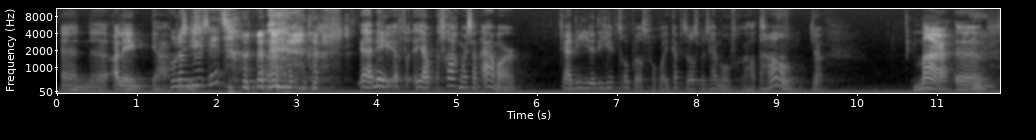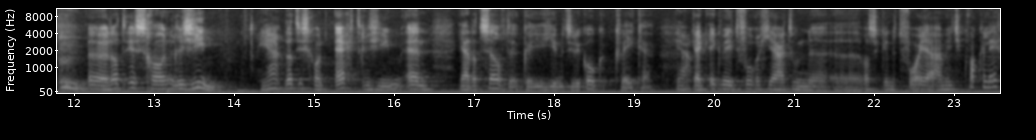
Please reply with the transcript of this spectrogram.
En eh, alleen, ja... Hoe lang duurt dit? Ja, nee, eh, ja, vraag maar eens aan Amar. Ja, die, eh, die heeft er ook wel eens voor. Ik heb het wel eens met hem over gehad. Oh, Maar eh, eh, dat is gewoon regime. Ja. Dat is gewoon echt regime. En ja, datzelfde kun je hier natuurlijk ook kweken. ja. Kijk, ik weet vorig jaar toen eh, eh, was ik in het voorjaar een beetje kwakkelig.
